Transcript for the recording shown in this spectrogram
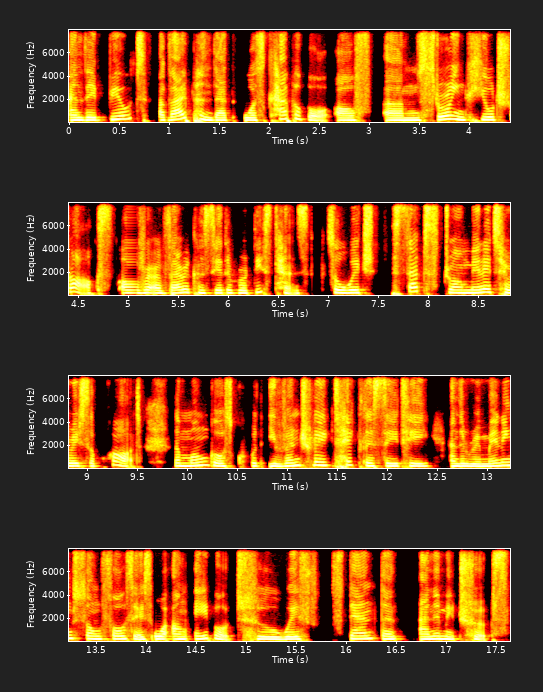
and they built a weapon that was capable of um, throwing huge rocks over a very considerable distance. So, which set strong military support, the Mongols could eventually take the city, and the remaining Song forces were unable to withstand the enemy troops.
